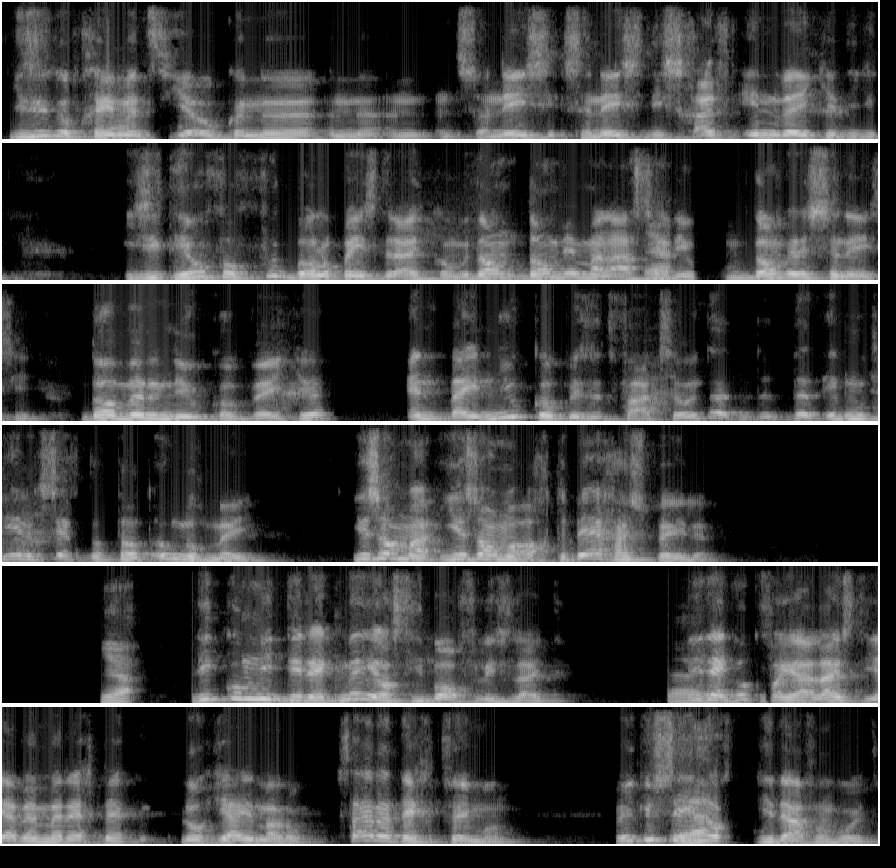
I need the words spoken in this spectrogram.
Je ziet op een gegeven moment, zie je ook een, eh, een, een, een Sanesi, die schuift in, weet je. Die, je ziet heel veel voetbal opeens eruit komen. Dan, dan weer Malasia die opkomt. Dan weer een Senesi. Dan weer een nieuwkoop, weet je. En bij nieuwkoop is het vaak zo. Dat, dat, ik moet eerlijk zeggen, dat telt ook nog mee. Je zal maar, je zal maar achter Berghuis spelen. Ja. Die komt niet direct mee als die balverlies leidt. Die denkt ook van, ja, luister, jij bent mijn rechtsback, log jij het maar op. Sta daar tegen twee man. Weet je hoe zenuwachtig je daarvan wordt?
